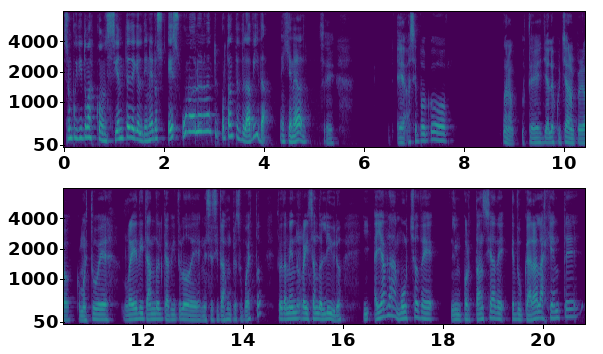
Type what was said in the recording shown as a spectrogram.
Ser un poquitito más consciente de que el dinero es- uno de los elementos importantes de la vida en general. Sí. Eh, hace poco, bueno, ustedes ya lo escucharon, pero como estuve reeditando el capítulo de Necesitas un presupuesto, estuve también revisando el libro y ahí hablaba mucho de la importancia de educar a la gente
